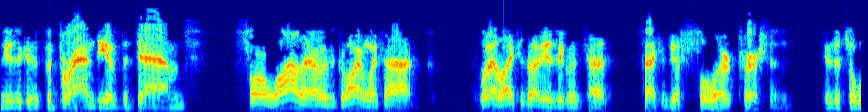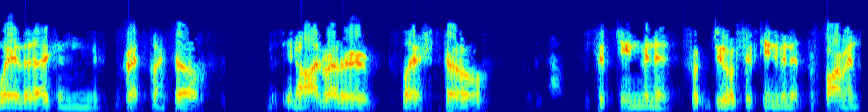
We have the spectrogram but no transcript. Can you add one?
music is the brandy of the damned. For a while there, I was going with that. What I liked about music was that I can be a fuller person because it's a way that I can express myself. You know, I'd rather play a show, 15 minute, do a 15 minute performance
